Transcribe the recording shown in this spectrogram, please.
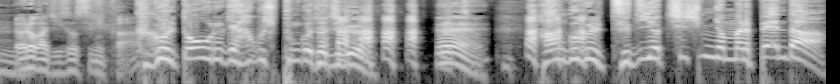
음. 여러 가지 있었으니까. 그걸 떠오르게 하고 싶은 거죠, 지금. 네. 한국을 드디어 70년 만에 뺀다.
